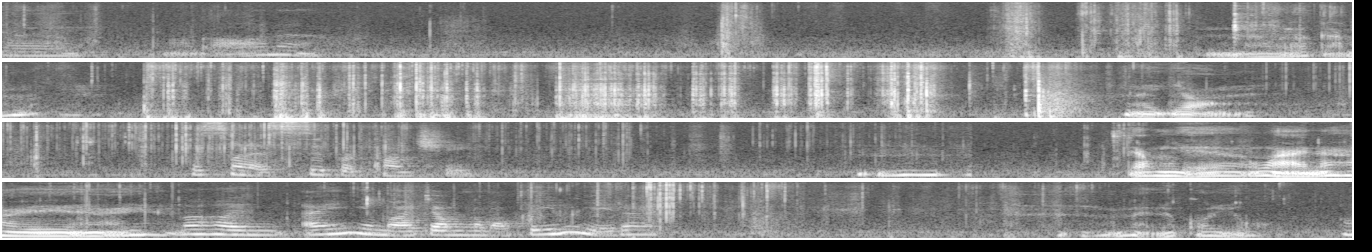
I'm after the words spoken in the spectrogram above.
Đây, màu đỏ nè. màu lá cẩm này giòn This one is super punchy. Trong vậy ở ngoài nó hơi ấy Nó hơi ấy nhưng mà ở trong là màu tím vậy đó. cái này nó có ruột Ừ.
